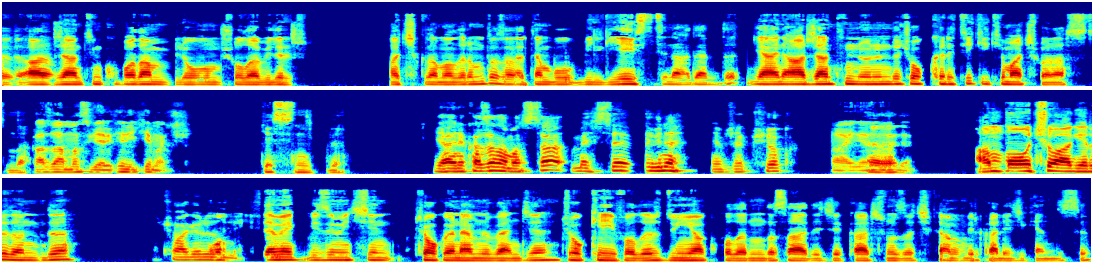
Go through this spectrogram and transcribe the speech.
Arjantin kupadan bile olmuş olabilir açıklamalarım da zaten bu bilgiye istinadendi. Yani Arjantin'in önünde çok kritik iki maç var aslında. Kazanması gereken iki maç. Kesinlikle. Yani kazanamazsa Messi evine yapacak bir şey yok. Aynen Evet. öyle. Ama Ochoa geri döndü. An göre Onu izlemek bizim için çok önemli bence. Çok keyif alırız. Dünya kupalarında sadece karşımıza çıkan bir kaleci kendisi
